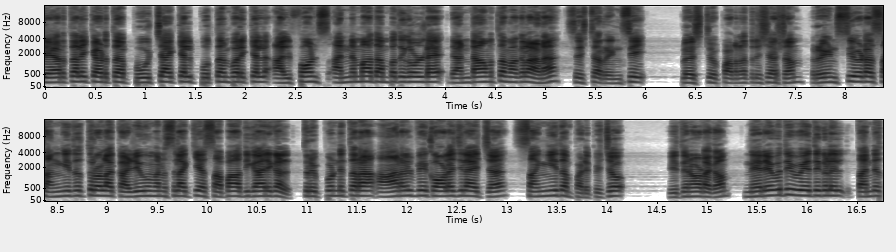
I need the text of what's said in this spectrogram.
ചേർത്തലയ്ക്കടുത്ത് പൂച്ചാക്കൽ പുത്തൻപുരയ്ക്കൽ അൽഫോൺസ് അന്നമ്മ ദമ്പതികളുടെ രണ്ടാമത്തെ മകളാണ് സിസ്റ്റർ റിൻസി. പ്ലസ് ടു പഠനത്തിനു ശേഷം റിൻസിയുടെ സംഗീതത്തിലുള്ള കഴിവ് മനസ്സിലാക്കിയ സഭാധികാരികൾ തൃപ്പുണ്ണിത്തറ ആർ എൽ വി കോളേജിലയച്ച് സംഗീതം പഠിപ്പിച്ചു. ഇതിനോടകം നിരവധി വേദികളിൽ തന്റെ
